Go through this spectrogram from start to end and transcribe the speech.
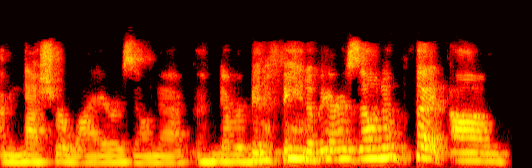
I'm not sure why Arizona. I've never been a fan of Arizona, but um,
